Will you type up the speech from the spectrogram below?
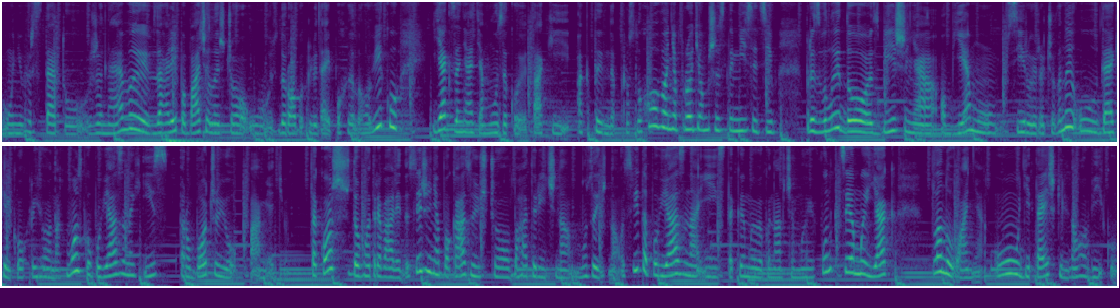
університету Женеви взагалі побачили, що у здорових людей похилого віку як заняття музикою, так і активне прослуховування протягом 6 місяців призвели до збільшення об'єму сірої речовини у декількох регіонах мозку, пов'язаних із робочою пам'яттю. Також довготривалі дослідження показують, що багаторічна музична освіта пов'язана із такими виконавчими функціями, як планування у дітей шкільного віку.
